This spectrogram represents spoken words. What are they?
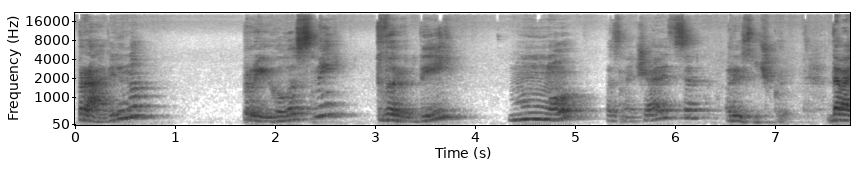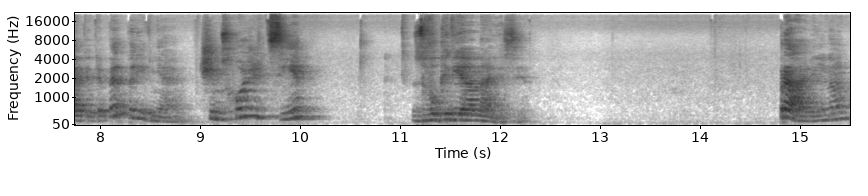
Правильно, приголосний, твердий м позначається рисочкою. Давайте тепер порівняємо, чим схожі ці звукові аналізи. Правильно.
